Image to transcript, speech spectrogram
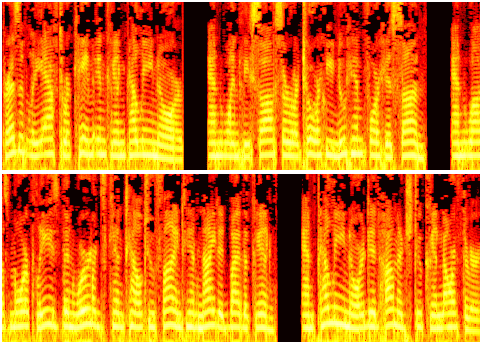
Presently after came in King Pellinore, and when he saw Sir Tor he knew him for his son, and was more pleased than words can tell to find him knighted by the king. And Pellinore did homage to King Arthur,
